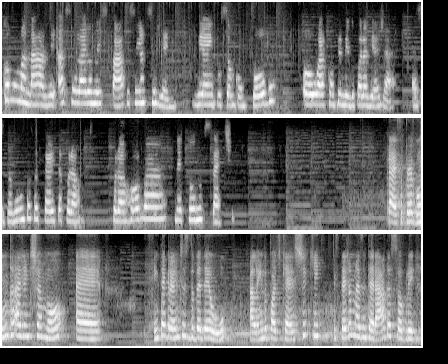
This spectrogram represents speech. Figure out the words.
Como uma nave acelera no espaço sem oxigênio? Via impulsão com fogo ou ar comprimido para viajar? Essa pergunta foi feita por, por arroba Netuno7. Para essa pergunta, a gente chamou é, integrantes do DDU, além do podcast, que estejam mais inteiradas sobre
